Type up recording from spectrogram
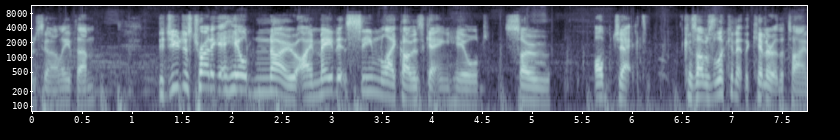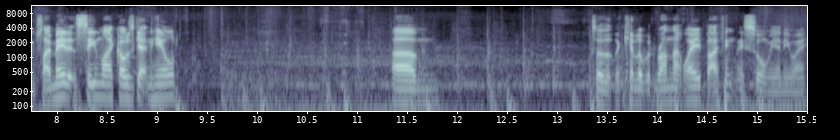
We're just gonna leave them. Did you just try to get healed? No, I made it seem like I was getting healed. So, object, because I was looking at the killer at the time, so I made it seem like I was getting healed. Um, so that the killer would run that way, but I think they saw me anyway.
